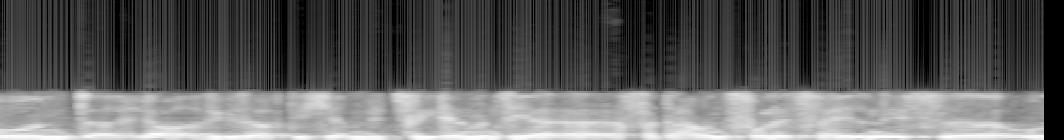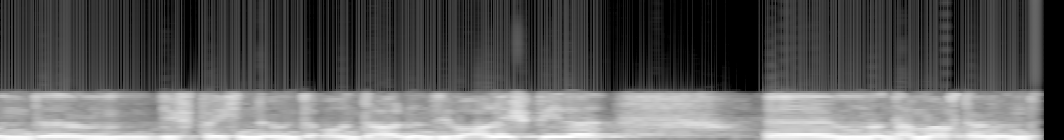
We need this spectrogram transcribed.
Und äh, ja, wie gesagt, ich habe mit Friedhelm ein sehr äh, vertrauensvolles Verhältnis äh, und ähm, wir sprechen und unterhalten uns über alle Spieler ähm, und haben auch dann uns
